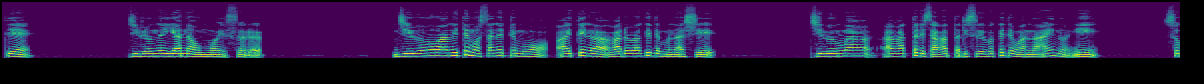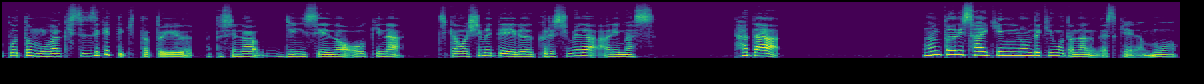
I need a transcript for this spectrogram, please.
て自分が嫌な思いする自分を上げても下げても相手が上がるわけでもなし自分は上がったり下がったりするわけではないのにそこともがき続けてきたという私の人生の大きな力を占めている苦しみがあります。ただ本当に最近の出来事なんですけれども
